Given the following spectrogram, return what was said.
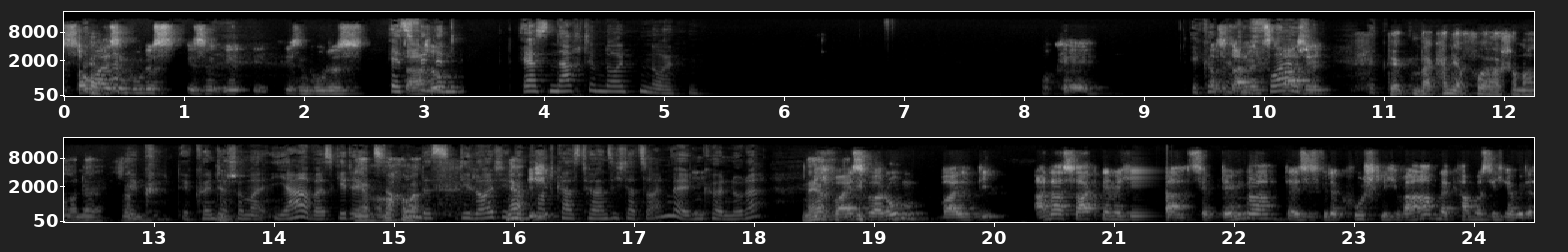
Sommer ist ein gutes, ist, ist ein gutes Jetzt Datum. Findet erst nach dem 9.9. Okay. Ihr könnt also ja dann, vorher schon, der, man kann ja vorher schon mal so eine. So ihr, ihr, könnt ja hm. schon mal, ja, aber es geht ja, ja jetzt darum, dass die Leute, die ja. den Podcast hören, sich dazu anmelden können, oder? Naja, ich weiß warum, weil die Anna sagt nämlich, ja, September, da ist es wieder kuschelig warm, da kann man sich ja wieder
